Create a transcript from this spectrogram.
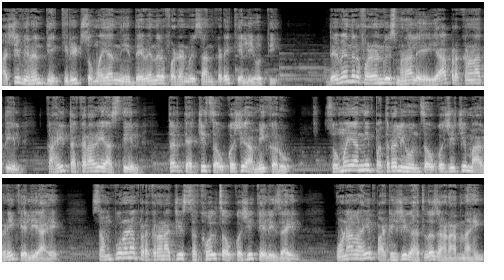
अशी विनंती किरीट सोमय्यांनी देवेंद्र फडणवीसांकडे केली होती. देवेंद्र फडणवीस म्हणाले या प्रकरणातील काही तक्रारी असतील तर त्याची चौकशी आम्ही करू. सोमय्यांनी पत्र लिहून चौकशीची मागणी केली आहे. संपूर्ण प्रकरणाची सखोल चौकशी केली जाईल. कोणालाही पाठीशी घातलं जाणार नाही.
